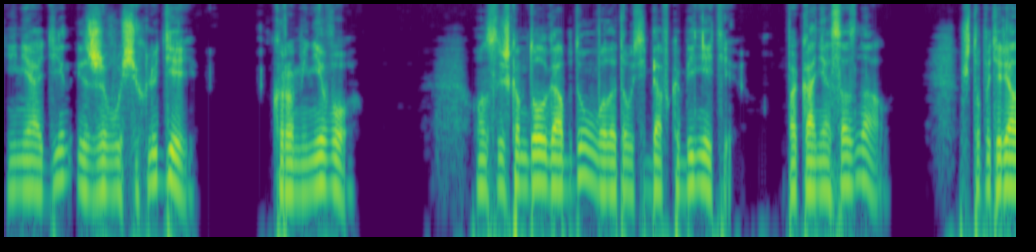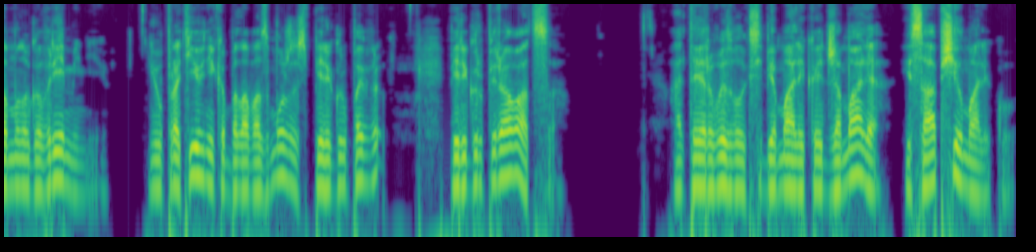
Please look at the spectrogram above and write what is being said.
и ни один из живущих людей, кроме него. Он слишком долго обдумывал это у себя в кабинете, пока не осознал, что потерял много времени, и у противника была возможность перегруппи... перегруппироваться. Альтер вызвал к себе Малика и Джамаля и сообщил Малику,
